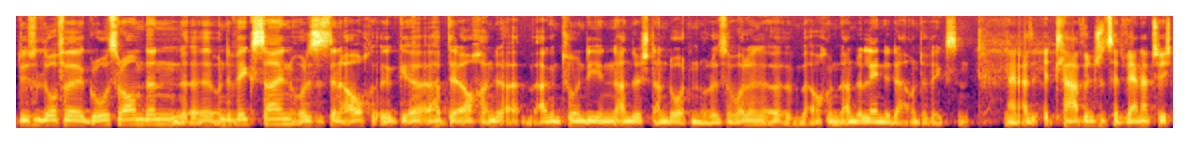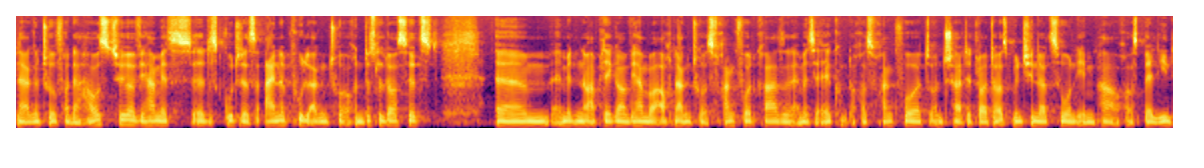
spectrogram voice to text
Düsseldorfer Großraum dann äh, unterwegs sein? Oder ist es dann auch, äh, habt ihr auch Agenturen, die in anderen Standorten oder so wollen, äh, auch in anderen Ländern da unterwegs sind? Nein, also klar wünschenswert wäre natürlich eine Agentur vor der Haustür. Wir haben jetzt äh, das Gute, dass eine Pool-Agentur auch in Düsseldorf sitzt ähm, mit einem Ableger. Wir haben aber auch eine Agentur aus Frankfurt gerade. MSL kommt auch aus Frankfurt und schaltet Leute aus München dazu und eben ein paar auch aus Berlin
